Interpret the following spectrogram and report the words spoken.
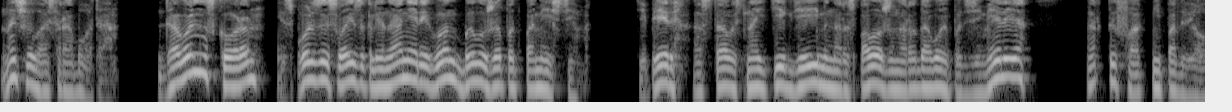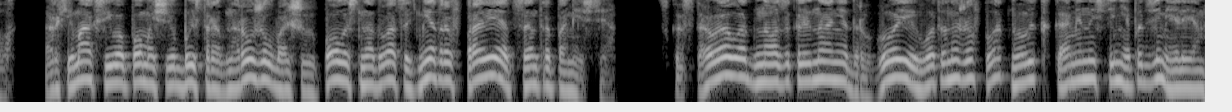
Началась работа. Довольно скоро, используя свои заклинания, Регон был уже под поместьем. Теперь осталось найти, где именно расположено родовое подземелье. Артефакт не подвел. Архимаг с его помощью быстро обнаружил большую полость на 20 метров правее от центра поместья. Скостовал одно заклинание, другое, и вот он уже вплотную к каменной стене подземелья.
